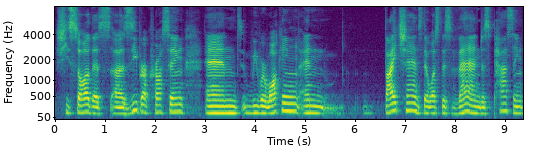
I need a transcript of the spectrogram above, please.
she saw this uh, zebra crossing and we were walking and by chance there was this van just passing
